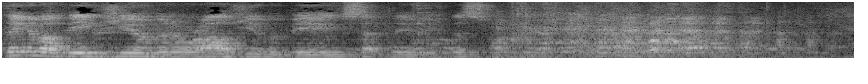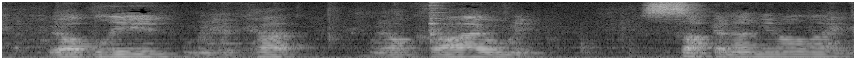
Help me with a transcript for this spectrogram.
Thing about being human, and we're all human beings, except maybe this one here. We all bleed when we get cut. We all cry when we suck an onion all night.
